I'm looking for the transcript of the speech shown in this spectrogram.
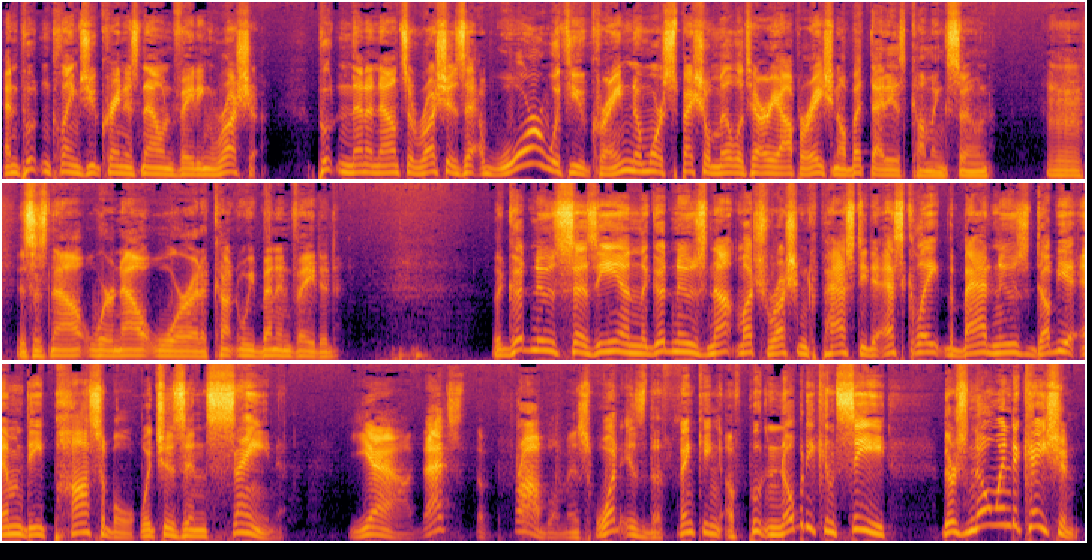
And Putin claims Ukraine is now invading Russia. Putin then announces that Russia is at war with Ukraine. No more special military operation. I'll bet that is coming soon. Hmm. This is now, we're now at war at a country, we've been invaded. The good news, says Ian, the good news, not much Russian capacity to escalate. The bad news, WMD possible, which is insane. Yeah, that's the problem is what is the thinking of Putin? Nobody can see. There's no indication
